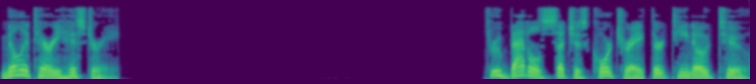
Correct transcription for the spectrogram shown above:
Military history Through battles such as Courtrai 1302,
